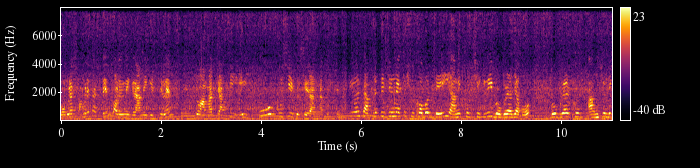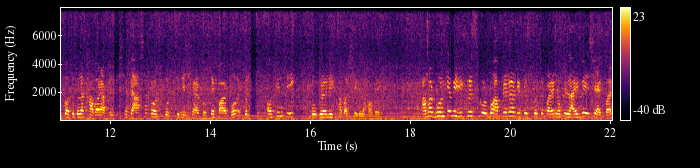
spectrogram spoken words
বগুড়া শহরে থাকতেন, পরে উনি গ্রামে গেছিলেন। তো আমার চাচি এই খুব কষিয়ে কষিয়ে রান্না করতেন। আপনাদের জন্য একটা সুখবর দেই। আমি খুব শীঘ্রই বগুড়া যাব। বগুড়ার খুব আঞ্চলিক কতগুলো খাবার আপনাদের সাথে আশা কর- করছি যে শেয়ার করতে পারব। একদম অথেন্টিক বগুড়ারই খাবার সেগুলো হবে। আমার বোনকে আমি রিকোয়েস্ট করব। আপনারাও রিকোয়েস্ট করতে পারেন। ওকে লাইভে এসে একবার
